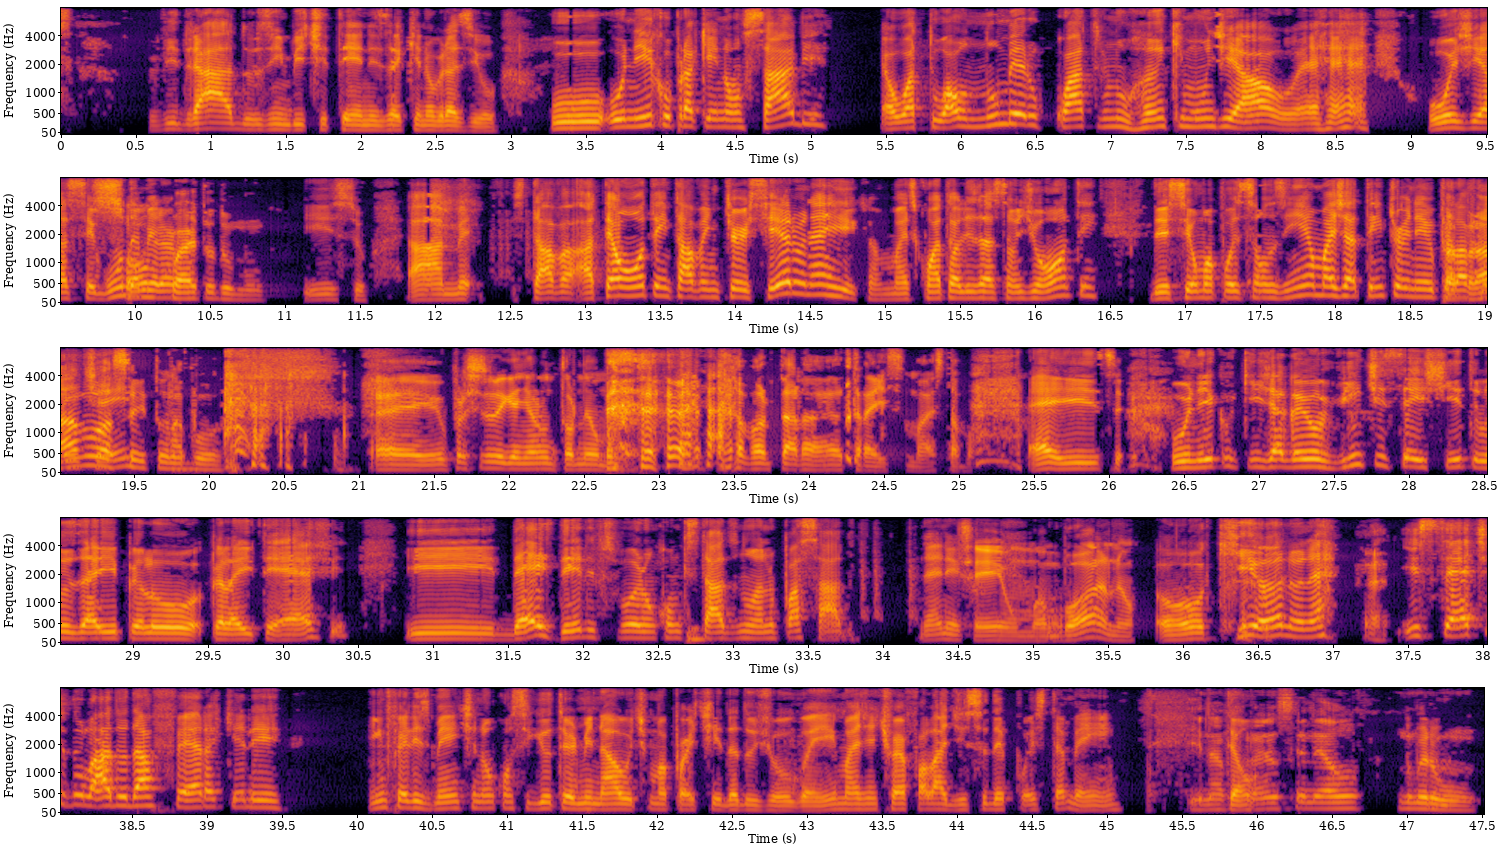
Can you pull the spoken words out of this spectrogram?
vidrados em beach tênis aqui no Brasil. O, o Nico, para quem não sabe, é o atual número 4 no ranking mundial. É, hoje é a segunda Só melhor. quarto do mundo. Isso. A Estava, até ontem estava em terceiro, né, Rica? Mas com a atualização de ontem, desceu uma posiçãozinha, mas já tem torneio Tá pela bravo frente ou aceitou na boa? É, eu preciso de ganhar um torneio mais para voltar atrás, mas tá bom. É isso. O Nico que já ganhou 26 títulos aí pelo, pela ITF e 10 deles foram conquistados no ano passado, né, Nico? Sim, um bom ano. Oh, que ano, né? E 7 do lado da fera que ele infelizmente não conseguiu terminar a última partida do jogo aí, mas a gente vai falar disso depois também, hein? E na Então- França ele é o número um.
